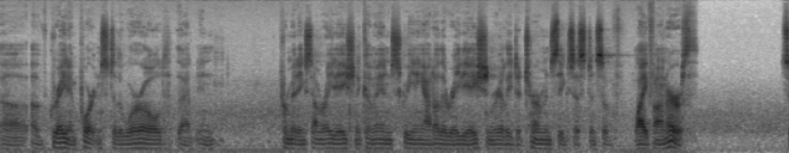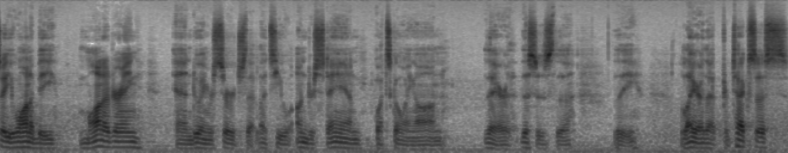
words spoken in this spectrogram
uh, of great importance to the world that in permitting some radiation to come in, screening out other radiation really determines the existence of life on Earth. So you want to be monitoring and doing research that lets you understand what's going on there. This is the, the layer that protects us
